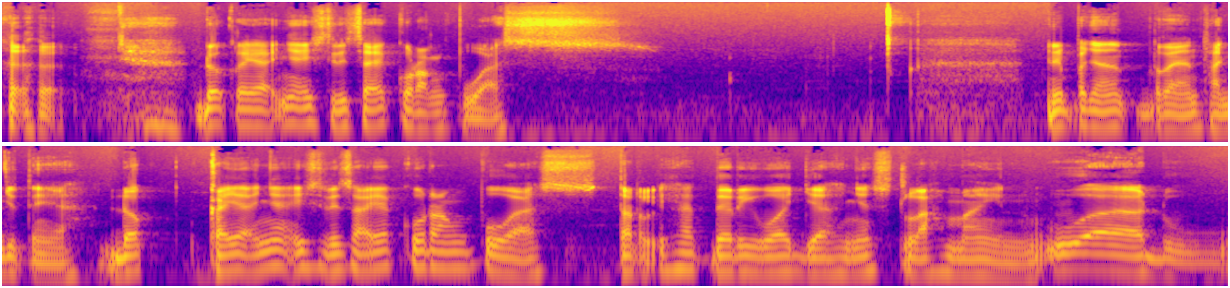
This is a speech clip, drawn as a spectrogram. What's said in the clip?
Dok kayaknya istri saya kurang puas. Ini pertanyaan, pertanyaan selanjutnya ya. Dok, Kayaknya istri saya kurang puas terlihat dari wajahnya setelah main. Waduh.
